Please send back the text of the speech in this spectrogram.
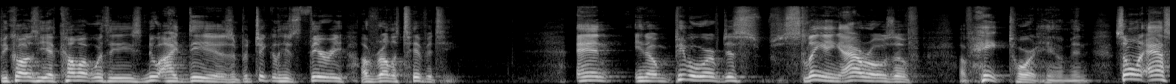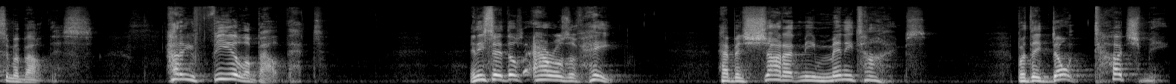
because he had come up with these new ideas, and particularly his theory of relativity. And, you know, people were just slinging arrows of, of hate toward him. And someone asked him about this. How do you feel about that? And he said, Those arrows of hate have been shot at me many times, but they don't touch me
